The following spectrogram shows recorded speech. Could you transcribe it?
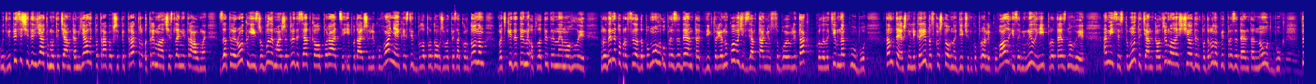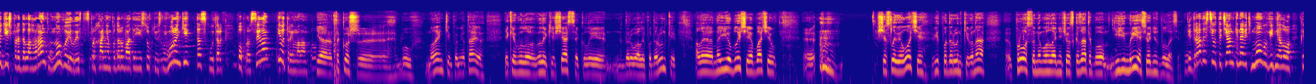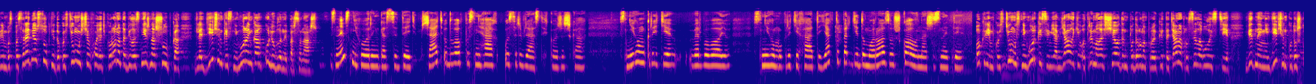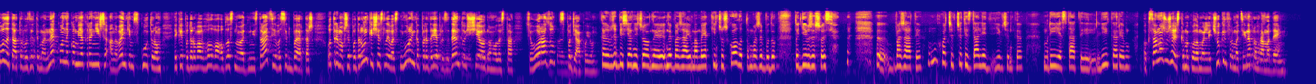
У 2009-му Тетянка М'ялик, потрапивши під трактор, отримала численні травми. За три роки їй зробили майже три десятка операцій, і подальше лікування, яке слід було продовжувати за кордоном, батьки дитини оплатити не могли. Родина попросила допомоги у президента. Віктор Янукович взяв Таню з собою в літак, коли летів на Кубу. Тамтешні лікарі безкоштовно дівчинку пролікували і замінили їй протез ноги. А місяць тому Тетянка отримала ще один подарунок від президента – ноутбук. Тоді ж передала гаранту новий лист з проханням подарувати їй сукню Снігуроньки та скутер. Попросила і отримала. Я також е, був маленьким, пам'ятаю, яке було велике щастя, коли дарували подарунки. Але на її обличчі я бачив е, щасливі очі від подарунків. Вона е, просто не могла нічого сказати, бо її мрія сьогодні збулася. Від радості у Тетянки навіть мову відняло. Крім безпосередньо сукні, до костюму ще входять корона та білосніжна шубка. Для дівчинки Снігуронька – улюблений персонаж. З ним снігуренька сидить, мчать удвох по снігах у сріблястих кожушках. Снігом укриті вербовою, снігом укриті хати. Як тепер Діду Морозу школу нашу знайти? Окрім костюму Снігурки, сім'я М'яликів отримала ще один подарунок, про який Тетяна просила у листі. Віднині дівчинку до школи тато возитиме не коником, як раніше, а новеньким скутером, який подарував голова обласної адміністрації Василь Берташ. Отримавши подарунки, щаслива Снігуренька передає президенту ще одного листа. Цього разу з подякою. Вже більше я нічого не, не бажаю. Мама, як кінчу школу, то може буду тоді вже щось бажати. Ну, хоче вчитись далі, дівчинка. Мріє стати лікарем. Оксана Жужельська, Микола Мельничук. Інформаційна програма «День».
